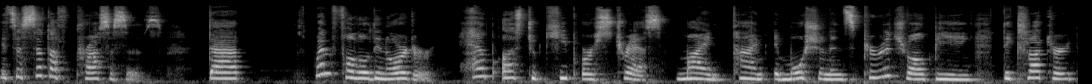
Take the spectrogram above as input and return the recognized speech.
It's a set of processes that, when followed in order, help us to keep our stress, mind, time, emotion, and spiritual being decluttered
